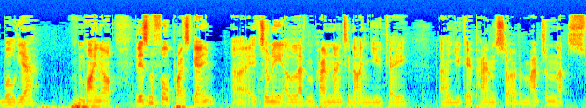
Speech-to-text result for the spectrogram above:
Well, yeah. Why not? It isn't a full price game. Uh, it's only £11.99 UK uh, UK pounds, so I'd imagine that's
